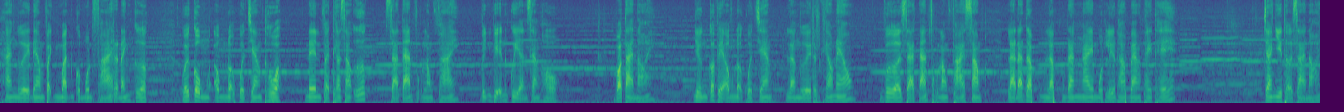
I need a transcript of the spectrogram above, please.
Hai người đem vận mệnh của môn phái ra đánh cược. Cuối cùng ông nội của Trang thua Nên phải theo giao ước. Xả tán Phục Long Phái, Vĩnh viễn quy ẩn giang hồ. Võ Tài nói, Nhưng có vẻ ông nội của Trang là người rất khéo léo. Vừa giải tán Phục Long Phái xong Là đã đập lập ra ngay một liên hoa bang thay thế. Trang Nhi thở dài nói,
